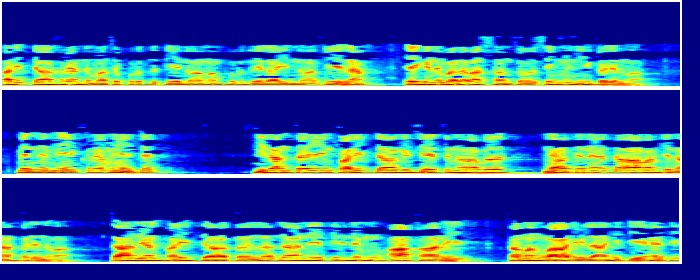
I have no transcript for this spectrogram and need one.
පරිත්‍යාග කරන්න මට පුරුද්ද තියෙනවා මම පුරුදු වෙලා ඉන්නවා කියලා ඒ ගැන බලවත් සන්තෝෂයෙන් මෙනෙහි කරනවා. මෙන්න මේ ක්‍රමයට නිරන්තරයෙන් පරිත්‍යාග චේතනාව නැවත නැවත ආවර්ජන කරනවා. දානයක් පරිත්‍යාග කළා දානයේ පිරිනැමු ආකාරයේ තමන් වාඩි වෙලා හිටිය හැටි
